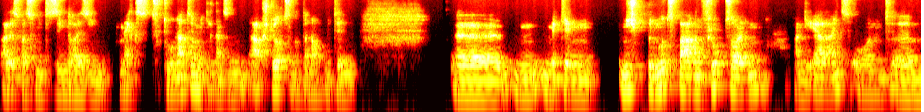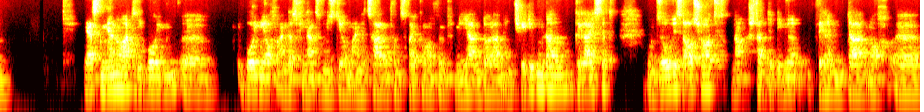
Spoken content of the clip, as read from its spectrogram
Alles, was mit 737 MAX zu tun hatte, mit den ganzen Abstürzen und dann auch mit den, äh, mit den nicht benutzbaren Flugzeugen an die Airlines. Und ähm, 1. Januar hatte die Boeing, äh, Boeing auch an das Finanzministerium eine Zahlung von 2,5 Milliarden Dollar an Entschädigung dann geleistet. Und so wie es ausschaut, nach Stand der Dinge, werden da noch äh,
